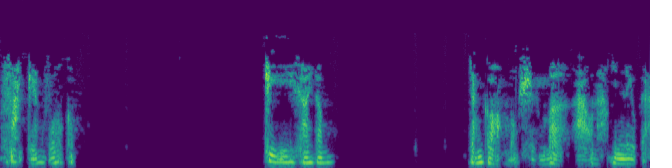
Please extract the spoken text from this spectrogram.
Phát triển vô cùng. Khi khai thông chẳng còn một sự mờ ảo nào in liêu cả.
